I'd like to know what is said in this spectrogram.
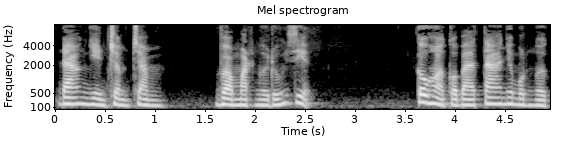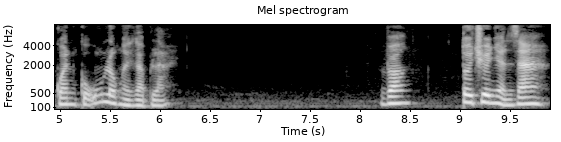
Đang nhìn chầm chầm Vào mặt người đối diện. Câu hỏi của bà ta như một người quen cũ lâu ngày gặp lại Vâng, tôi chưa nhận ra.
